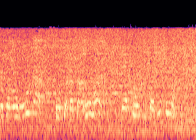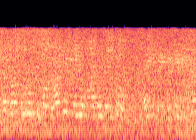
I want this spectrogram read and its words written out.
sa pangunguna o sa katauhan ni Atty. Panito na bago tumanghangin na yung ano na ito ay ibibigay nila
